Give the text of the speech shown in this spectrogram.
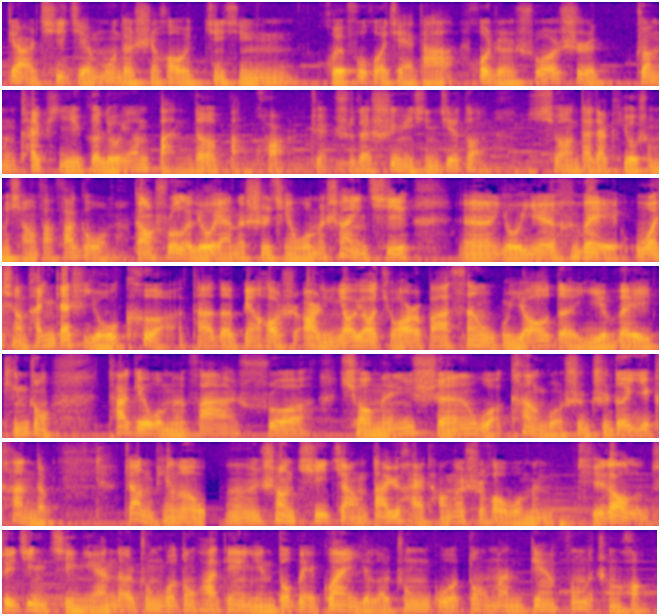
第二期节目的时候进行回复或解答，或者说是。专门开辟一个留言板的板块，这也是在试运行阶段，希望大家可以有什么想法发给我们。刚说了留言的事情，我们上一期，嗯，有一位，我想他应该是游客，他的编号是二零幺幺九二八三五幺的一位听众，他给我们发说：“小门神我看过，是值得一看的。”这样的评论。嗯，上期讲《大鱼海棠》的时候，我们提到了最近几年的中国动画电影都被冠以了中国动漫巅峰的称号。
